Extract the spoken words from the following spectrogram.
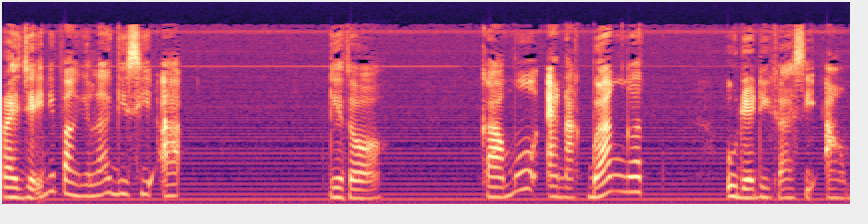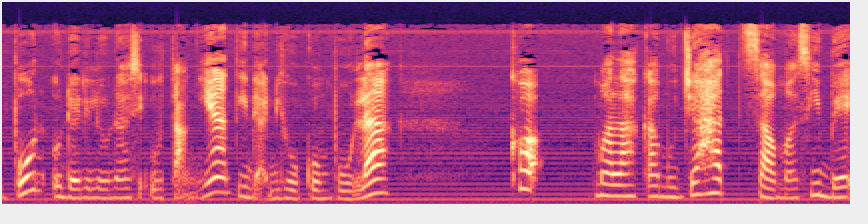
raja ini panggil lagi si A. Gitu. Kamu enak banget. Udah dikasih ampun, udah dilunasi utangnya, tidak dihukum pula. Kok malah kamu jahat sama si B?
